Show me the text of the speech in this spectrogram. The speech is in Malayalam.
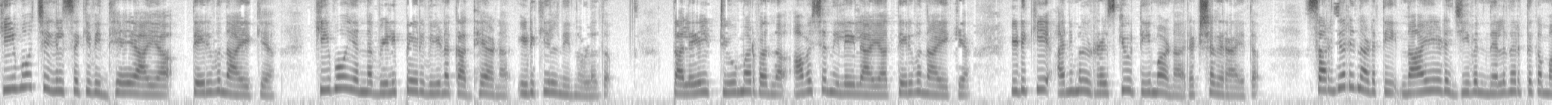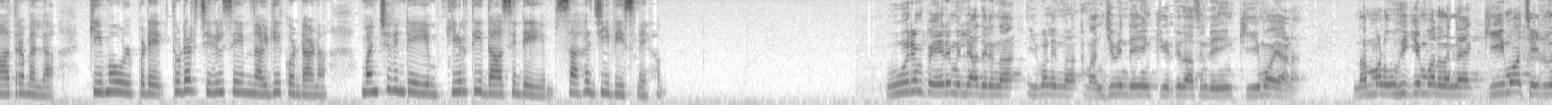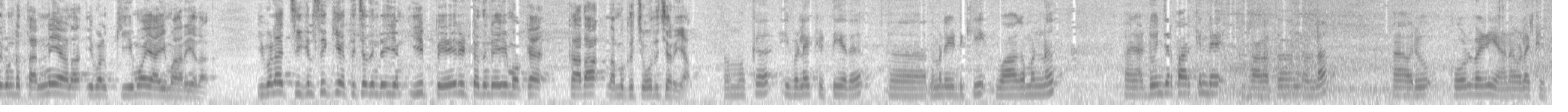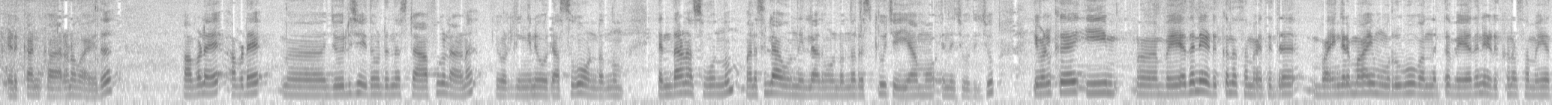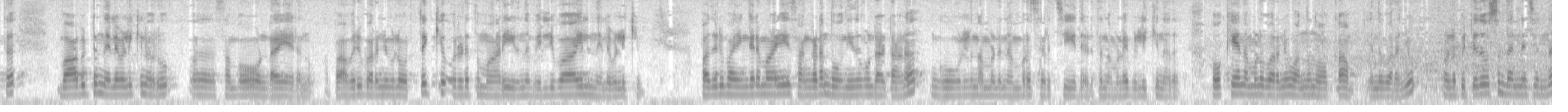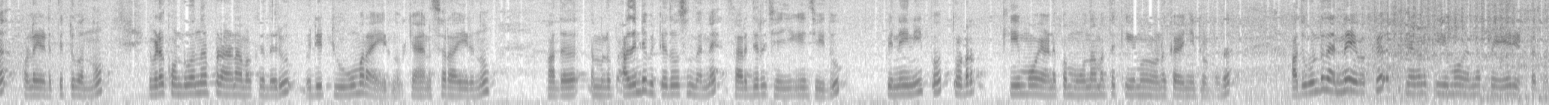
കീമോ ചികിത്സയ്ക്ക് വിധേയയായ തെരുവ് നായയ്ക്ക് കീമോ എന്ന വിളിപ്പേര് വീണ കഥയാണ് ഇടുക്കിയിൽ നിന്നുള്ളത്. തലയിൽ ട്യൂമർ വന്ന് അവശനിലയിലായ തെരുവ് നായയ്ക്ക് ഇടുക്കി അനിമൽ റെസ്ക്യൂ ടീമാണ് രക്ഷകരായത്. സർജറി നടത്തി നായയുടെ ജീവൻ നിലനിർത്തുക മാത്രമല്ല കീമോ ഉൾപ്പെടെ തുടർ ചികിത്സയും നൽകിക്കൊണ്ടാണ് മഞ്ജുവിന്റെയും കീർത്തിദാസിന്റെയും സഹജീവി സ്നേഹം. ഊരും പേരുമില്ലാതിരുന്ന ഇവൾ ഇന്ന് മഞ്ജുവിന്റെയും കീർത്തിദാസിന്റെയും കീമോയാണ്. നമ്മൾ ഊഹിക്കും പോലെ തന്നെ കീമോ ചെയ്തതുകൊണ്ട് തന്നെയാണ് ഇവൾ കീമോയായി മാറിയത്. ഇവളെ ചികിത്സയ്ക്ക് എത്തിച്ചതിന്റെയും ഈ പേരിട്ടതിന്റെയും ഒക്കെ കഥ നമുക്ക് ചോദിച്ചറിയാം. നമുക്ക് ഇവളെ കിട്ടിയത് നമ്മുടെ ഇടുക്കി വാഗമണ്ണ് അഡ്വഞ്ചർ പാർക്കിന്റെ ഭാഗത്തു നിന്നുള്ള ഒരു കോൾ വഴിയാണ് അവളെ എടുക്കാൻ കാരണമായത്. അവളെ അവിടെ ജോലി ചെയ്തുകൊണ്ടിരുന്ന സ്റ്റാഫുകളാണ് ഇവൾക്ക് ഇങ്ങനെ ഒരു അസുഖം ഉണ്ടെന്നും എന്താണ് അസുഖമെന്നും മനസ്സിലാവുന്നില്ല അതുകൊണ്ടൊന്ന് റെസ്ക്യൂ ചെയ്യാമോ എന്ന് ചോദിച്ചു. ഇവൾക്ക് ഈ വേദന എടുക്കുന്ന സമയത്ത് ഇത് ഭയങ്കരമായ മുറിവ് വന്നിട്ട് വേദന എടുക്കുന്ന സമയത്ത് വാവിട്ട് നിലവിളിക്കുന്ന ഒരു സംഭവം ഉണ്ടായിരുന്നു. അപ്പോൾ അവർ പറഞ്ഞു ഇവൾ ഒറ്റയ്ക്ക് ഒരിടത്ത് മാറിയിരുന്ന് വെല്ലുവായിൽ നിലവിളിക്കും. അപ്പോൾ അതൊരു ഭയങ്കരമായി സങ്കടം തോന്നിയത് കൊണ്ടായിട്ടാണ് ഗൂഗിളിൽ നമ്മുടെ നമ്പർ സെർച്ച് ചെയ്തെടുത്ത് നമ്മളെ വിളിക്കുന്നത്. ഓക്കെ നമ്മൾ പറഞ്ഞു വന്ന് നോക്കാം എന്ന് പറഞ്ഞു. അവൾ പിറ്റേ ദിവസം തന്നെ ചെന്ന് അവളെ എടുത്തിട്ട് വന്നു. ഇവിടെ കൊണ്ടുവന്നപ്പോഴാണ് അവൾക്ക് ഇതൊരു വലിയ ട്യൂമർ ആയിരുന്നു ക്യാൻസർ ആയിരുന്നു. അത് നമ്മൾ അതിന്റെ പിറ്റേ ദിവസം തന്നെ സർജറി ചെയ്യുകയും ചെയ്തു. പിന്നെ ഇനിയിപ്പോൾ തുടർ കീമോയാണ് ഇപ്പോൾ മൂന്നാമത്തെ കീമോ ആണ് കഴിഞ്ഞിട്ടുള്ളത്. അതുകൊണ്ട് തന്നെ ഇവർക്ക് ഞങ്ങൾ കീമോ എന്ന പേരിട്ടത്.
